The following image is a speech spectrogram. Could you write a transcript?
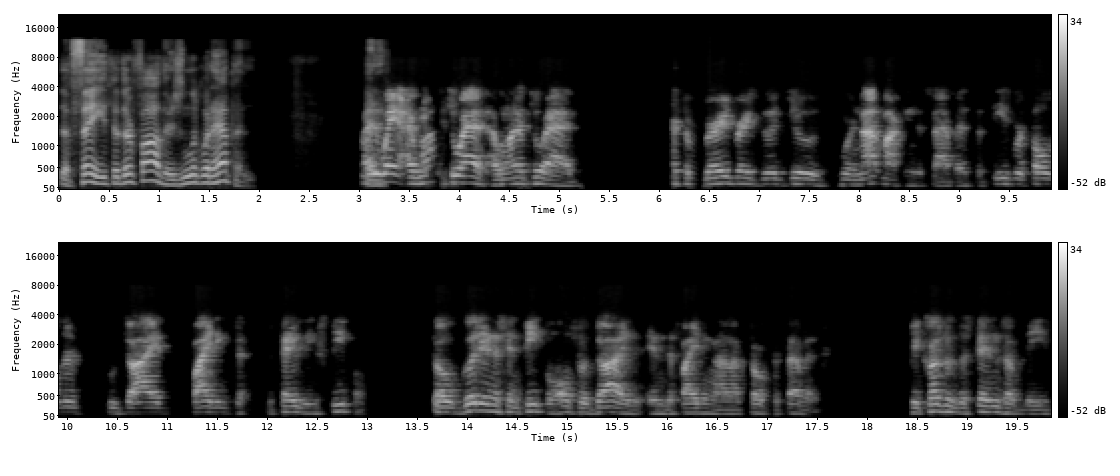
the faith of their fathers. And look what happened. By the way, I wanted to add, I wanted to add some very, very good Jews who were not mocking the Sabbath, but these were soldiers who died fighting to, to save these people. So good innocent people also died in the fighting on October 7th because of the sins of these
